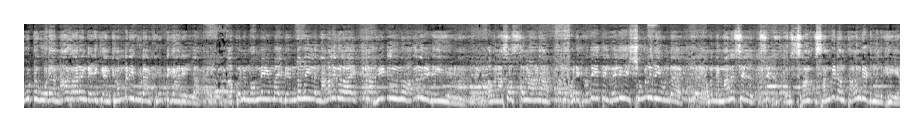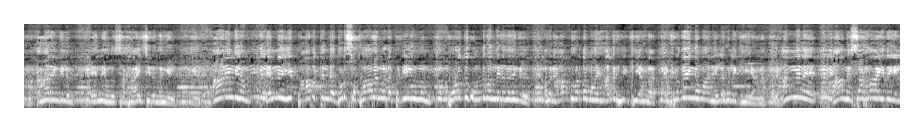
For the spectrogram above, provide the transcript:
കൂട്ടുകൂടാൻ ആഹാരം കഴിക്കാൻ കമ്പനി കൂടാൻ കൂട്ടുകാരില്ല. അപ്പനും അമ്മയുമായി ബന്ധമില്ല. നാളുകളായി വീട്ടിൽ നിന്നും അകന്നു കഴിയുകയാണ്. അവൻ അസ്വസ്ഥനാണ്. അവന്റെ ഹൃദയത്തിൽ വലിയ ശൂന്യതയുണ്ട്. അവന്റെ മനസ്സിൽ സങ്കടം തളം കെട്ടി നിൽക്കുകയാണ്. ആരെങ്കിലും എന്നെ ഒന്ന് സഹായിച്ചിരുന്നെങ്കിൽ ആരെങ്കിലും എന്നെ ഈ പാപത്തിന്റെ ദുർസ്വഭാവങ്ങളുടെ പിടിയിൽ നിന്നും പുറത്തു കൊണ്ടുവന്നിരുന്നെങ്കിൽ അവൻ ആത്മാർത്ഥമായി ആഗ്രഹിക്കുകയാണ്. ഹൃദയംഗമായി നിലവിളിക്കുകയാണ്. അങ്ങനെ ആ നിസ്സഹായതയിൽ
